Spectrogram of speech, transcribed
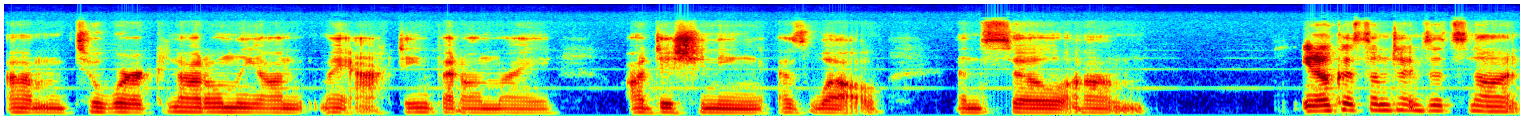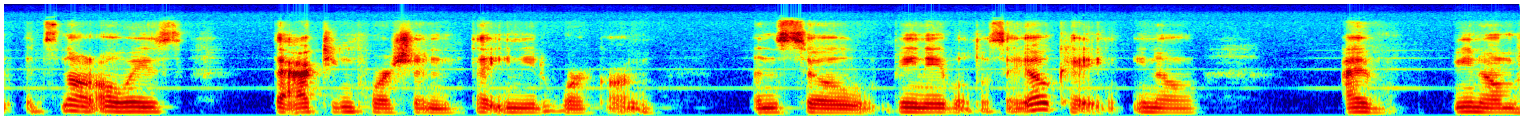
um, to work not only on my acting but on my auditioning as well. And so um, you know because sometimes it's not it's not always the acting portion that you need to work on. And so being able to say okay you know i've you know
